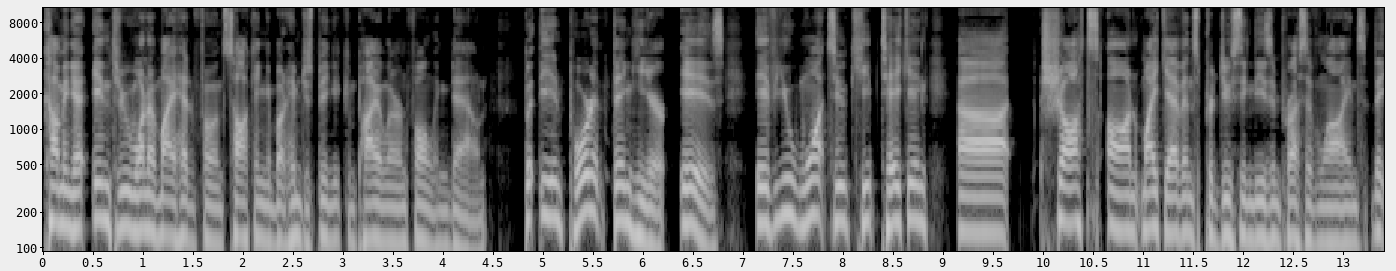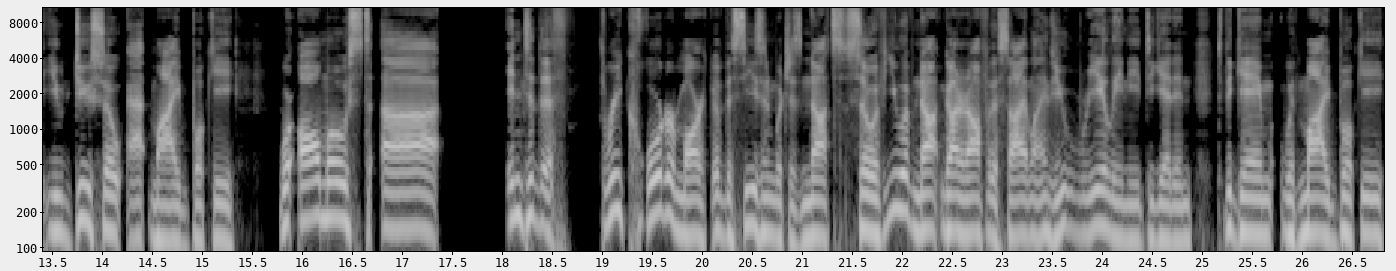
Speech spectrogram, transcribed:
coming in through one of my headphones talking about him just being a compiler and falling down. But the important thing here is if you want to keep taking uh shots on Mike Evans producing these impressive lines that you do so at MyBookie. We're almost uh into the three quarter mark of the season, which is nuts. So if you have not gotten off of the sidelines, you really need to get into the game with MyBookie.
